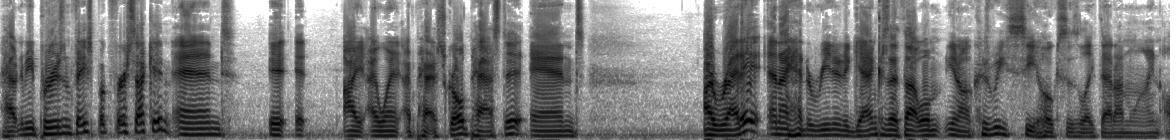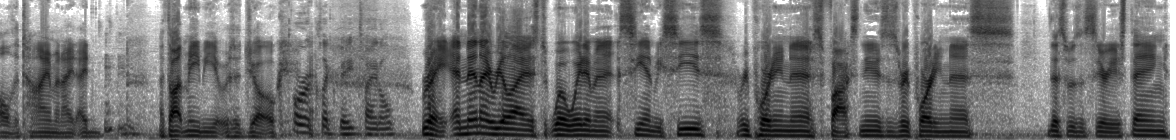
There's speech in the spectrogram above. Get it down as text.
happened to be perusing Facebook for a second, and it, it I, I went I pa- scrolled past it and I read it and I had to read it again because I thought, well, you know, because we see hoaxes like that online all the time, and I, I, I thought maybe it was a joke Or a clickbait title. Right, and then I realized, well, wait a minute. CNBC's reporting this. Fox News is reporting this. This was a serious thing.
